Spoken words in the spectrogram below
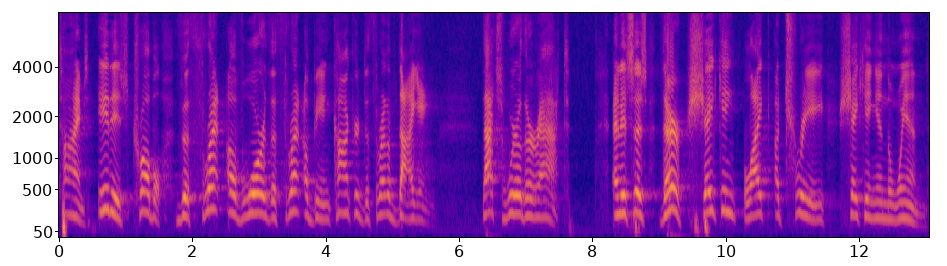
times. It is trouble. The threat of war, the threat of being conquered, the threat of dying. That's where they're at. And it says they're shaking like a tree shaking in the wind.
